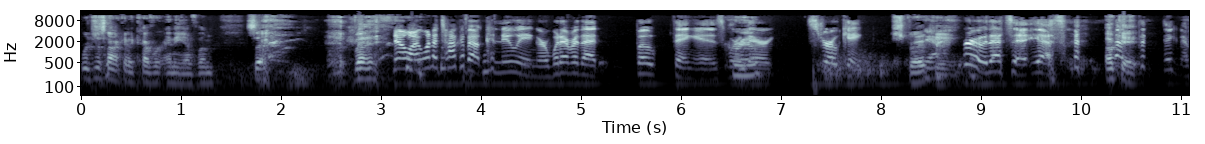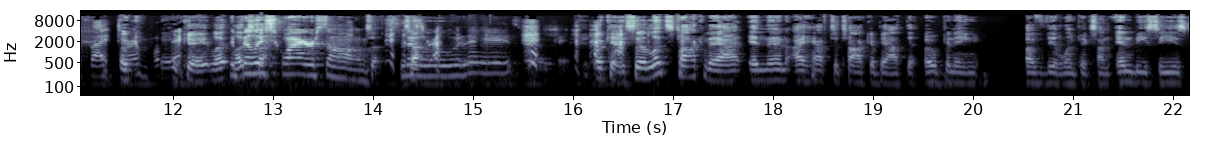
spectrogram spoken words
we're just not going to cover any of them. So, but No, I want to talk about canoeing or whatever that boat thing is where Crew? they're stroking. stroking. True, that's it. Yes, Okay. that's the dignified term Okay. for. Okay. Let, The let's Billy talk- Squier song. So- Slowly. okay, so let's talk that, and then I have to talk about the opening of the Olympics on NBC's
